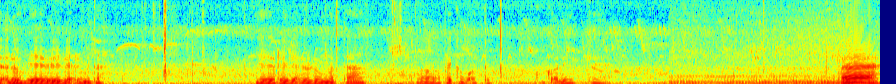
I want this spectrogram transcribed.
Relax dulu biar relax dulu mata. Biar relax dulu mata. Uh, pegang kat tu. Aku kat dia. Okay. Ah.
